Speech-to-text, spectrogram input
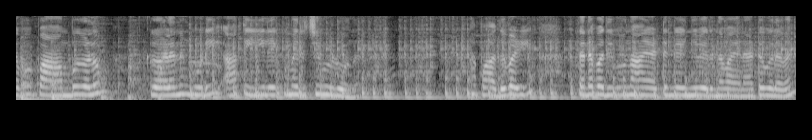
അപ്പോൾ പാമ്പുകളും കേളനും കൂടി ആ തീയിലേക്ക് മരിച്ചു വീഴുമെന്ന് അപ്പോൾ അതുവഴി തന്റെ പതിവ് നായാട്ടും കഴിഞ്ഞ് വരുന്ന വയനാട്ട് കുലവൻ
